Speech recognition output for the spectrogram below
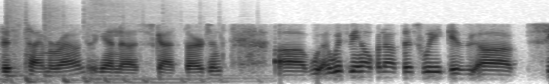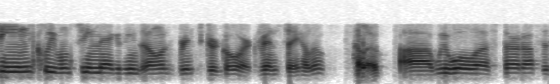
this time around, again, uh, Scott Sargent. Uh, w- with me helping out this week is uh, Scene, Cleveland Scene Magazine's own Vince Grzegorek. Vince, say hello. Hello. Uh, we will uh, start off the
